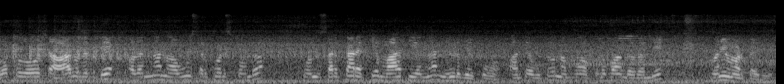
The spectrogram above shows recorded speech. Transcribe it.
ಲೋಪದೋಷ ಆಗದಂತೆ ಅದನ್ನು ನಾವು ಸರಿಪಡಿಸ್ಕೊಂಡು ಒಂದು ಸರ್ಕಾರಕ್ಕೆ ಮಾಹಿತಿಯನ್ನು ನೀಡಬೇಕು ಅಂತ ಹೇಳ್ಬಿಟ್ಟು ನಮ್ಮ ಕುಲಬಾಂಧವರಲ್ಲಿ ಮನವಿ ಮಾಡ್ತಾ ಇದ್ದೀವಿ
